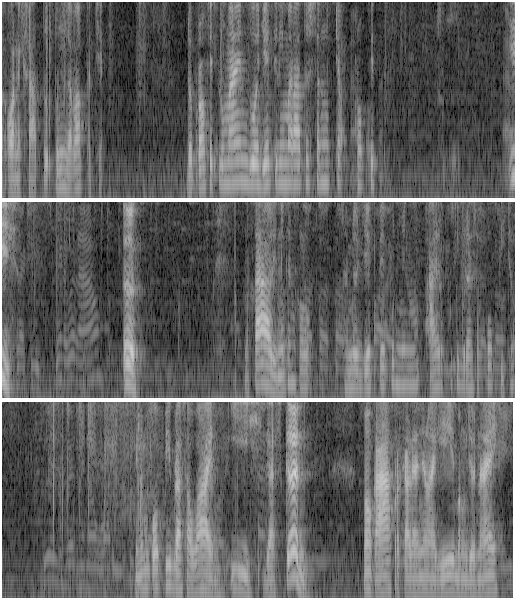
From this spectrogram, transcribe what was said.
nggak connect satu pun nggak apa-apa cek. Udah profit lumayan 2 JT 500an cok profit. Ih. Eh. Nah kali ini kan kalau sambil JP pun minum air putih berasa kopi cok. Minum kopi berasa wine. Ih gasken. Mau kah perkaliannya lagi Bang Jonai?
